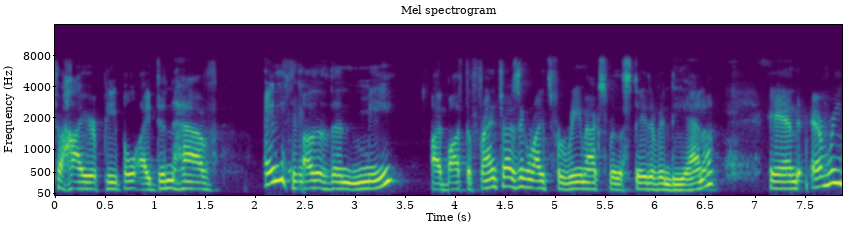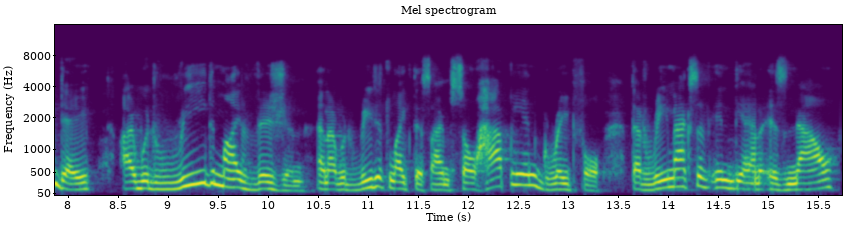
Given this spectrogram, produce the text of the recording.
to hire people, I didn't have anything other than me. I bought the franchising rights for Remax for the state of Indiana. And every day I would read my vision and I would read it like this I'm so happy and grateful that REMAX of Indiana is now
